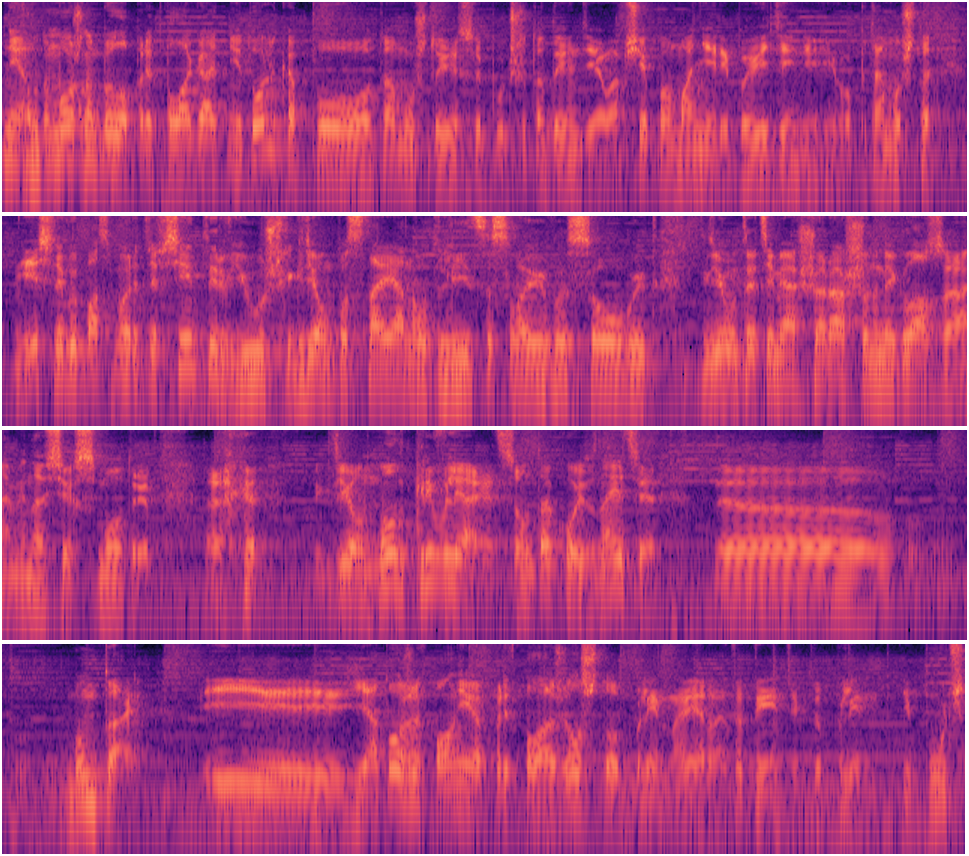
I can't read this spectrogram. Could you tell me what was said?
Нет, ну можно было предполагать не только по тому, что если это Дэнди, а вообще по манере поведения его. Потому что если вы посмотрите все интервьюшки, где он постоянно вот лица свои высовывает, где вот этими ошарашенными глазами на всех смотрит, где он, ну, он кривляется, он такой, знаете, э, бунтарь. И я тоже вполне предположил, что, блин, наверное, это Дендик, да блин, и Пуч,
